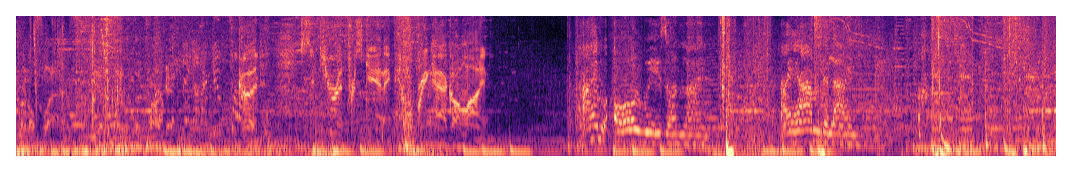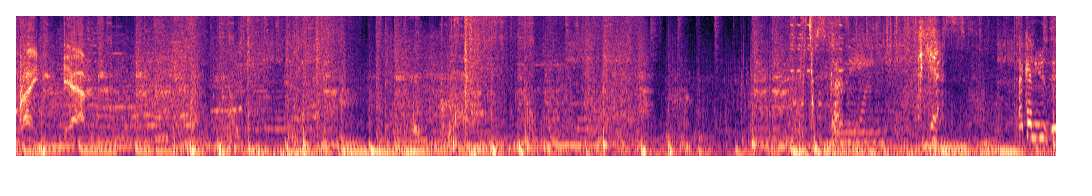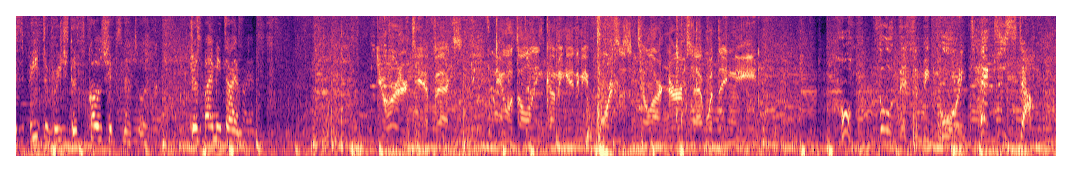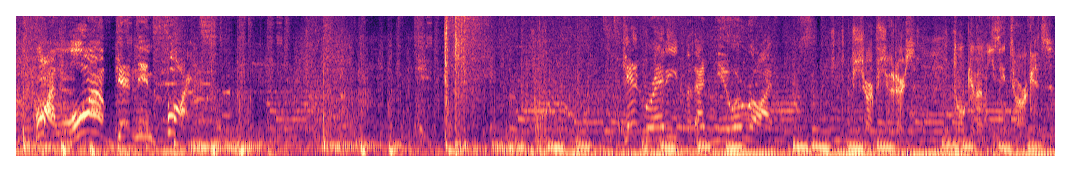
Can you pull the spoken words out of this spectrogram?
Colonel Flag, we have killed the target. Good. Secure it for scanning, we'll bring Hack online. I'm always online. I am the line. Right, yeah. Scanning. Yes! I can use this feed to breach the Skull Ship's network. Just buy me time. You heard her, TFX. Deal with all incoming enemy forces until our nerds have what they need. Oh, thought this would be boring techie stuff. Oh, I love getting in fights. Ready for the new arrivals. Sharpshooters. Don't give them easy targets.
